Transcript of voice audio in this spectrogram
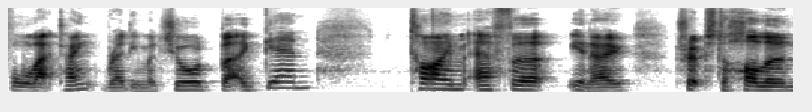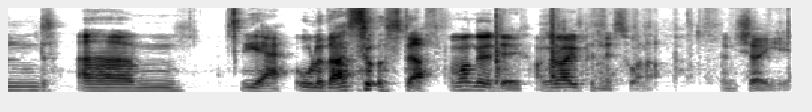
for that tank, ready matured. But again, time, effort, you know, trips to Holland, um, yeah, all of that sort of stuff. And what I'm going to do, I'm going to open this one up and show you.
